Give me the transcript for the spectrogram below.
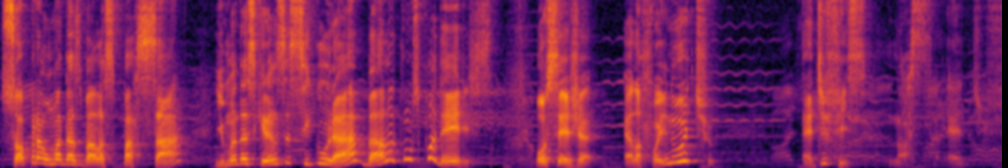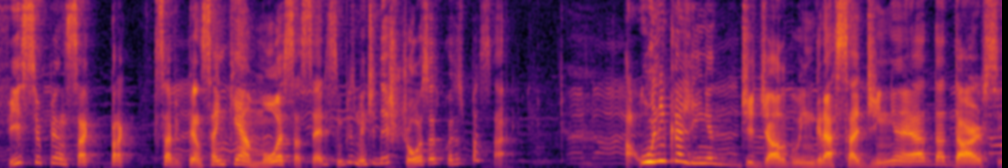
Só para uma das balas passar e uma das crianças segurar a bala com os poderes. Ou seja, ela foi inútil. É difícil. Nossa, é difícil pensar para, sabe, pensar em quem amou essa série simplesmente deixou essas coisas passarem. A única linha de diálogo engraçadinha é a da Darcy,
